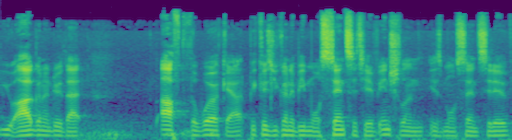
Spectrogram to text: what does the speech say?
you are going to do that after the workout because you're going to be more sensitive. Insulin is more sensitive.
